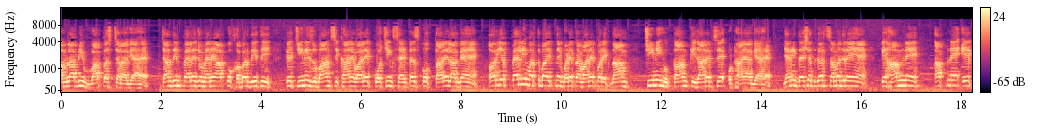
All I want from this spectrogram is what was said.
अमला भी वापस चला गया है। चंद दिन पहले जो मैंने आपको खबर दी थी कि चीनी ज़ुबान सिखाने वाले कोचिंग सेंटर्स को ताले लग गए हैं, और ये पहली मरतबा इतने बड़े पैमाने पर इकदाम चीनी हुकाम की जानब से उठाया गया है। यानी दहशतगर्द समझ रहे हैं कि हमने अपने एक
